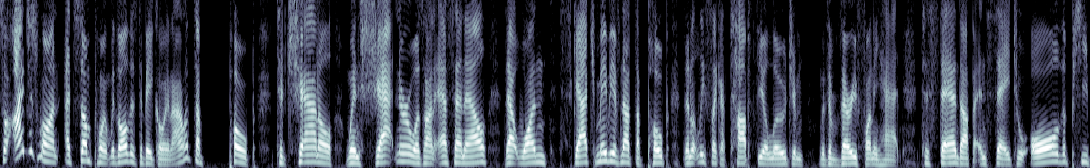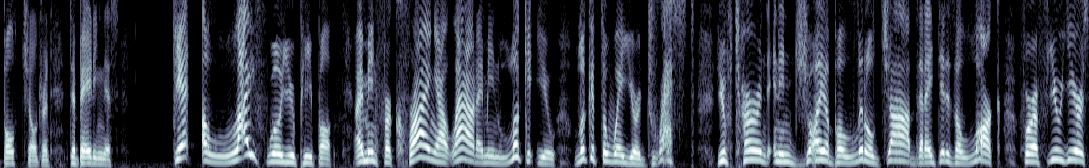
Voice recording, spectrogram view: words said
So I just want, at some point, with all this debate going on, I want the Pope to channel when Shatner was on SNL, that one sketch, maybe if not the Pope, then at least like a top theologian with a very funny hat, to stand up and say to all the people, children, debating this, Get a life, will you people? I mean, for crying out loud, I mean, look at you. Look at the way you're dressed. You've turned an enjoyable little job that I did as a lark for a few years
